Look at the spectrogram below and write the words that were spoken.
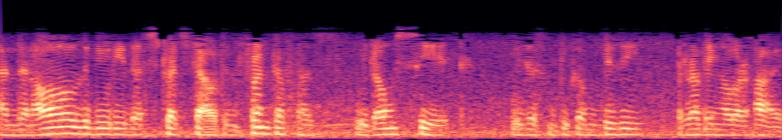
and then all the beauty that's stretched out in front of us, we don't see it. We just become busy rubbing our eyes.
